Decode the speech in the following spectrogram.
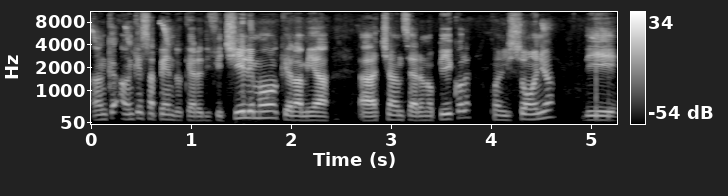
anche, anche, sapendo che era difficilimo, che la mia uh, chance erano piccole, con il sogno di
